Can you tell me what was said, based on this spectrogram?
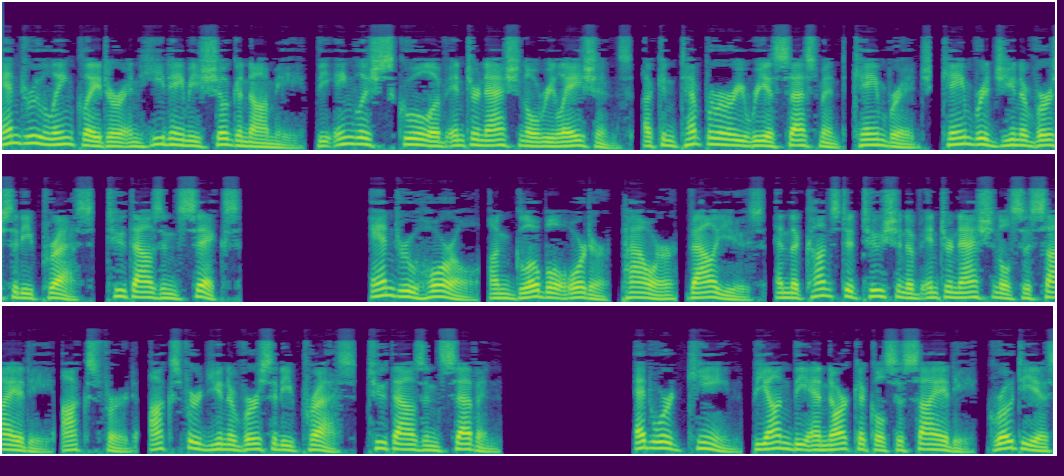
Andrew Linklater and Hidemi Suganami, The English School of International Relations, A Contemporary Reassessment Cambridge, Cambridge University Press, 2006 Andrew Hurrell, On Global Order, Power, Values, and the Constitution of International Society Oxford, Oxford University Press, 2007 Edward Keene, Beyond the Anarchical Society, Grotius,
